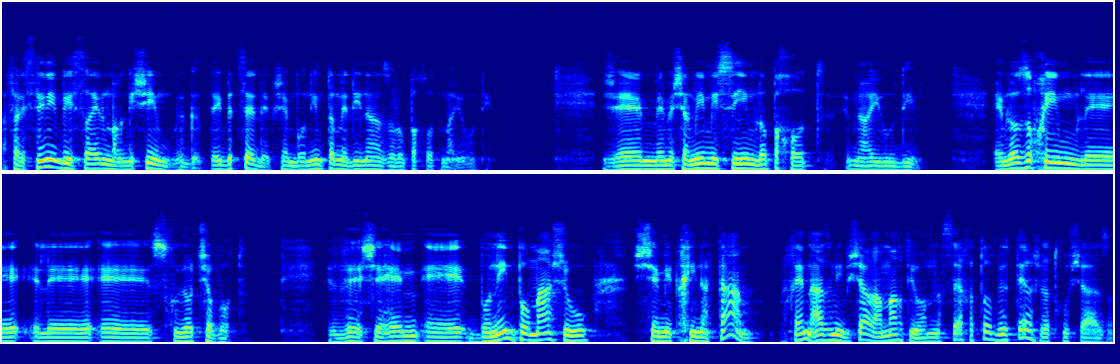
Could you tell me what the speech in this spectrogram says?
הפלסטינים בישראל מרגישים, ודי בצדק, שהם בונים את המדינה הזו לא פחות מהיהודים. שהם משלמים מיסים לא פחות מהיהודים. הם לא זוכים לזכויות שוות. ושהם אה, בונים פה משהו שמבחינתם, לכן עזמי בשארה, אמרתי, הוא המנסח הטוב ביותר של התחושה הזו,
